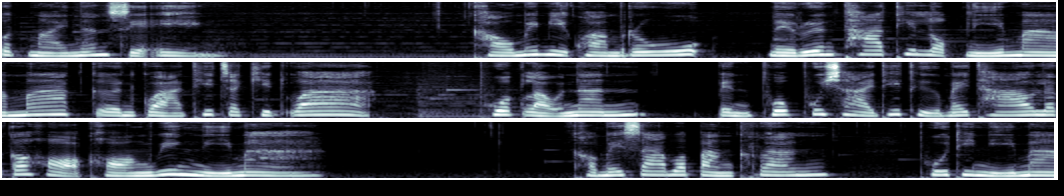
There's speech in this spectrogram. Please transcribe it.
กฎหมายนั่นเสียเอง เขาไม่มีความรู้ ในเรื่องทาสที่หลบหนีมามากเกินกว่าที่จะคิดว่า พวกเหล่านั้นเป็นพวกผู้ชายที่ถือไม้เท้าแล้วก็ห่อของวิ่งหนีมา เขาไม่ทราบว่าบางครั้ง ผู้ที่หนีมา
